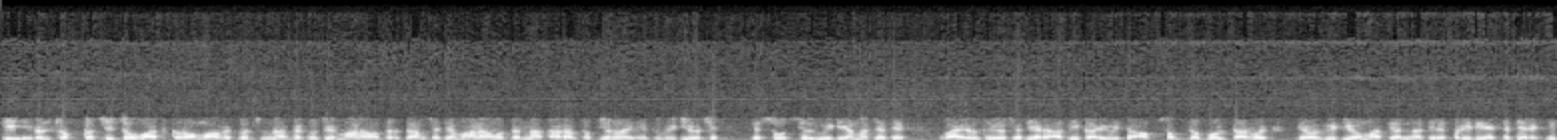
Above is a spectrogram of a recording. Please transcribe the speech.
એ હિરલ જો વાત કરવામાં આવે તો જુનાગઢનું જે માણાવદર ગામ છે તે માણાવદરના ધારાસભ્યનો એક વીડિયો છે, તે સોશિયલ મીડિયામાં છે, તે વાયરલ થયો છે, ત્યારે અધિકારી વિશે અપશબ્દ બોલતા હોય તેવા વિડીયોમાં ત્યાં નજરે પડી રહ્યા છે, ત્યારે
